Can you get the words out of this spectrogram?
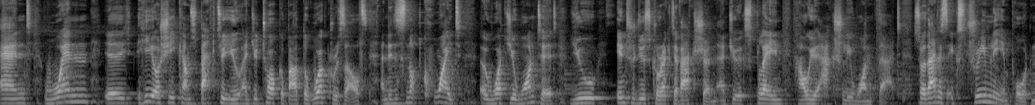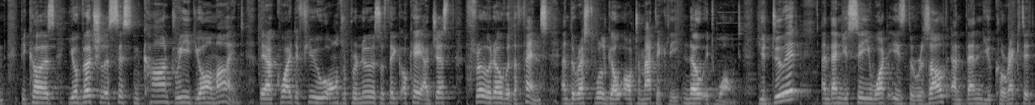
and when uh, he or she comes back to you and you talk about the work results and it is not quite uh, what you wanted, you introduce corrective action and you explain how you actually want that. So that is extremely important because your virtual assistant can't read your mind. There are quite a few entrepreneurs who think, okay, I just throw it over the fence and the rest will go automatically. No, it won't. You do it and then you see what is the result and then you correct it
